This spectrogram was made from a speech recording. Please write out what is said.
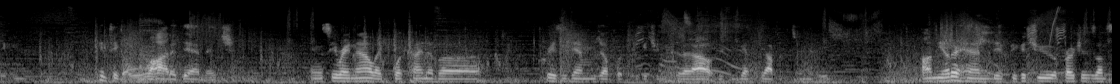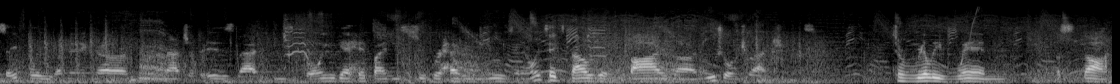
it can, it can take a lot of damage. And you can see right now, like what kind of uh, crazy damage output Pikachu can put out if you get the opportunity. On the other hand, if Pikachu approaches unsafely, a big uh, matchup is that he's going to get hit by these super heavy moves, and it only takes Bowser five uh, neutral interactions to really win a stock.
